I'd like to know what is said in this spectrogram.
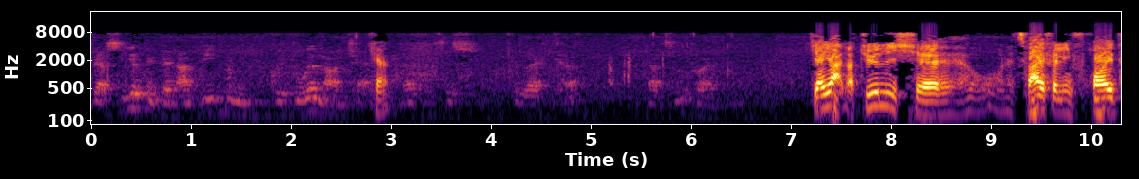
versiert in den antiken Kulturen anscheinend. Ja. ne? Das ist vielleicht kein, kein Zufall. Ja, ja, natürlich, äh, ohne Zweifel, in Freud,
